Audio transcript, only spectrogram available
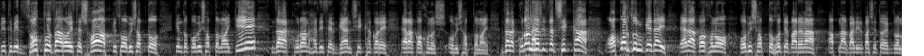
পৃথিবীর যত যা রয়েছে, সব কিছু অভিশপ্ত। কিন্তু অভিশপ্ত নয় কি? যারা কোরআন হাদিসের জ্ঞান শিক্ষা করে, এরা কখনো অভিশপ্ত নয়। যারা কোরআন হাদিসের শিক্ষা অপরজনকে দেয়, এরা কখনো অভিশপ্ত হতে পারে না। আপনার বাড়ির পাশে তো একজন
